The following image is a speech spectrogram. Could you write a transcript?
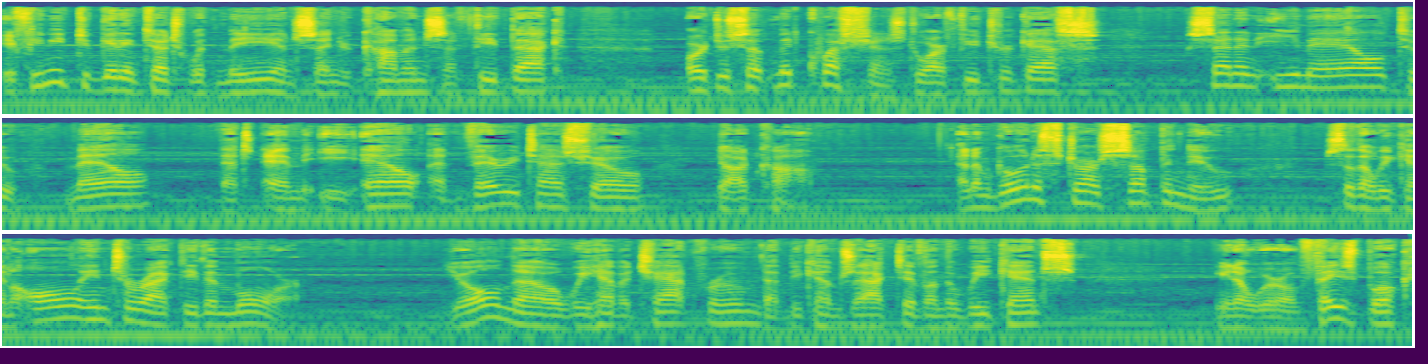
If you need to get in touch with me and send your comments and feedback, or to submit questions to our future guests, send an email to mel, that's M-E-L, at veritasshow.com. And I'm going to start something new so that we can all interact even more. You all know we have a chat room that becomes active on the weekends. You know we're on Facebook,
